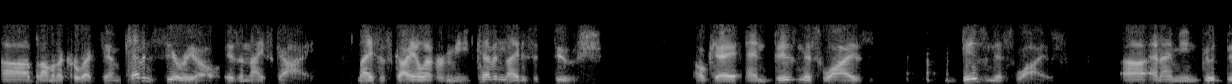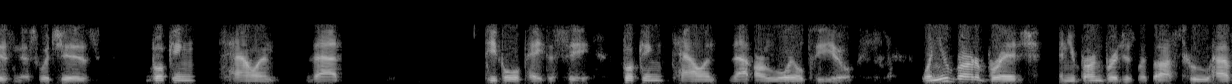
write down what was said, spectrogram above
uh, but I'm going to correct him. Kevin Serio is a nice guy, nicest guy you'll ever meet. Kevin Knight is a douche. Okay, and business wise, business wise, uh, and I mean good business, which is booking talent that people will pay to see, booking talent that are loyal to you. When you burn a bridge and you burn bridges with us who have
